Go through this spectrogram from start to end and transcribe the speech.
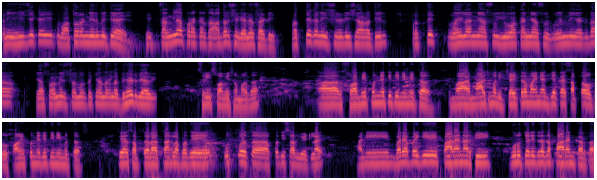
आणि हे जे काही वातावरण निर्मिती आहे ही चांगल्या प्रकारचा आदर्श घेण्यासाठी प्रत्येकाने शिर्डी शहरातील प्रत्येक महिलांनी असो युवकांनी असो यांनी एकदा या स्वामी समर्थ केंद्राला भेट द्यावी. श्री स्वामी समर्थ. स्वामी पुण्यतिथी निमित्त मा मार्चमध्ये चैत्र महिन्यात जे काही सप्ताह होतो स्वामी पुण्यतिथी निमित्त त्या सप्ताहाला चांगला प्रति उत्कृष्ट प्रतिसाद भेटलाय. आणि बऱ्यापैकी पारायणार्थी गुरुचरित्राचं पारायण करतात.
